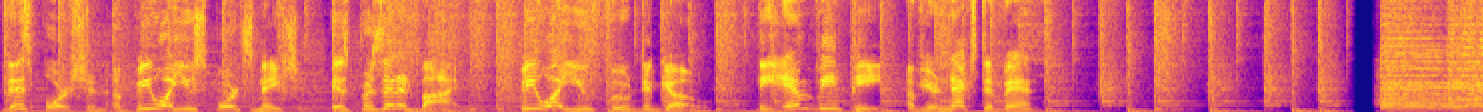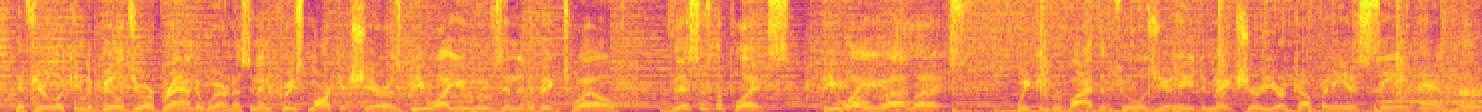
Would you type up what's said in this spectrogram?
This portion of BYU Sports Nation is presented by BYU Food to Go, the MVP of your next event. If you're looking to build your brand awareness and increase market share as BYU moves into the Big 12, this is the place BYU Athletics. We can provide the tools you need to make sure your company is seen and heard.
